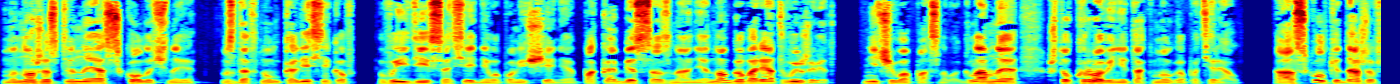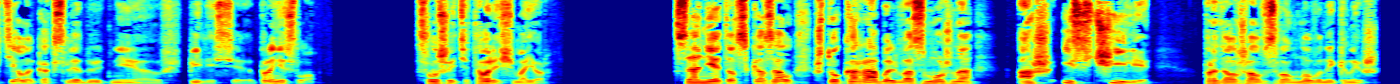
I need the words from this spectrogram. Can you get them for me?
Множественные осколочные, вздохнул Колесников, выйдя из соседнего помещения. Пока без сознания, но, говорят, выживет. Ничего опасного. Главное, что крови не так много потерял а осколки даже в тело как следует не впились, пронесло. Слушайте, товарищ майор, Саня этот сказал, что корабль, возможно, аж из Чили, продолжал взволнованный Кныш.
